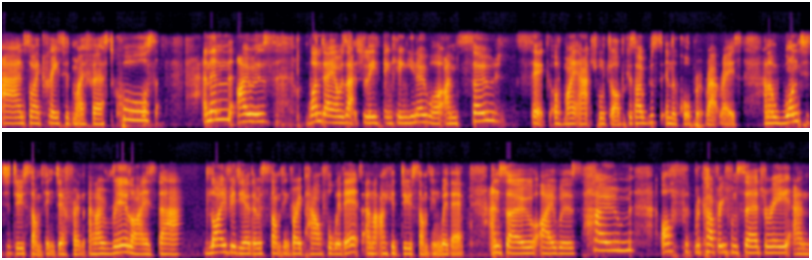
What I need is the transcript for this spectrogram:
and so i created my first course. And then i was one day i was actually thinking you know what? I'm so sick of my actual job because i was in the corporate rat race and i wanted to do something different. And i realized that live video, there was something very powerful with it, and I could do something with it. And so I was home, off recovering from surgery, and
